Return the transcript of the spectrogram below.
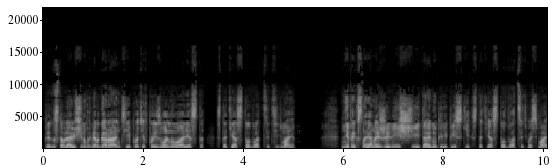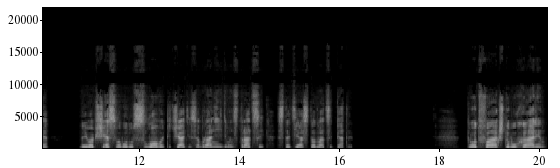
предоставляющий, например, гарантии против произвольного ареста, статья 127 неприкосновенность жилища и тайну переписки, статья 128 да и вообще свободу слова, печати, собраний и демонстраций, статья 125. Тот факт, что Бухарин,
